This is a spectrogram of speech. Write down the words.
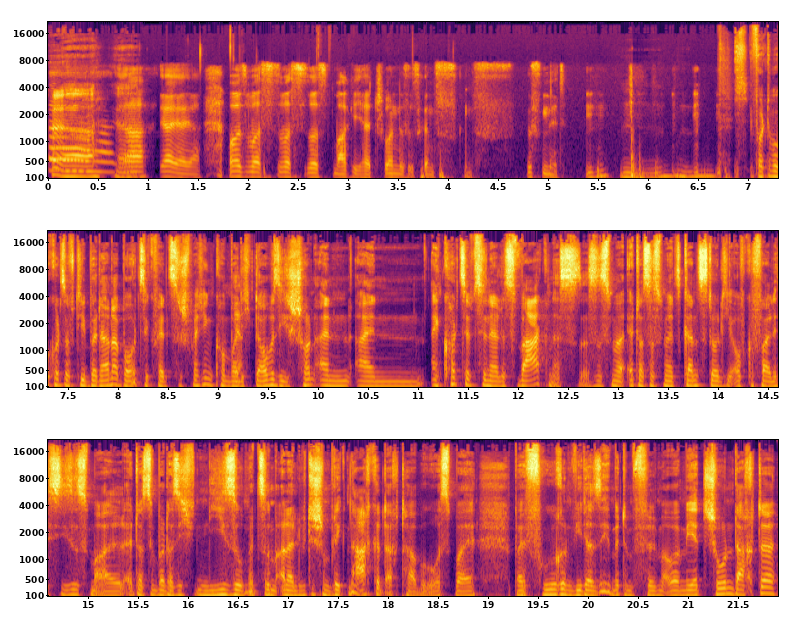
Ja, ja. ja, ja, ja, ja. Aber sowas, sowas, sowas mag ich halt schon. Das ist ganz, ganz, das ist nett. Mhm. Ich wollte mal kurz auf die Banana-Boat-Sequenz zu sprechen kommen, weil ich glaube, sie ist schon ein, ein, ein konzeptionelles Wagnis. Das ist mal etwas, was mir jetzt ganz deutlich aufgefallen ist, dieses Mal. Etwas, über das ich nie so mit so einem analytischen Blick nachgedacht habe, groß bei, bei früheren Wiedersehen mit dem Film. Aber mir jetzt schon dachte,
